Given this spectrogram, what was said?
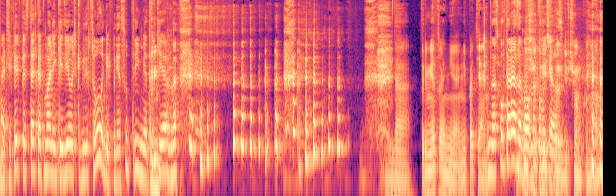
А теперь представь, как маленькие девочки-глициологи понесут три метра 3... керна. Да. Три метра не, не потянет. У нас полтора забавно Еще получалось. Третью девчонку надо.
